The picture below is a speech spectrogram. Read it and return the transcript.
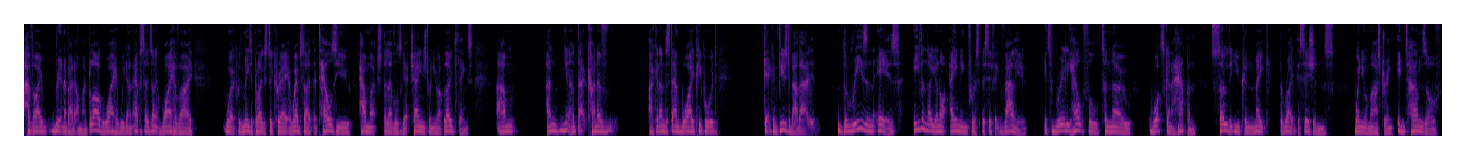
have I written about it on my blog? Why have we done episodes on it? Why have I worked with MeterPlugs to create a website that tells you how much the levels get changed when you upload things? Um, and you know that kind of, I can understand why people would get confused about that. The reason is, even though you're not aiming for a specific value, it's really helpful to know what's going to happen so that you can make the right decisions when you're mastering in terms of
